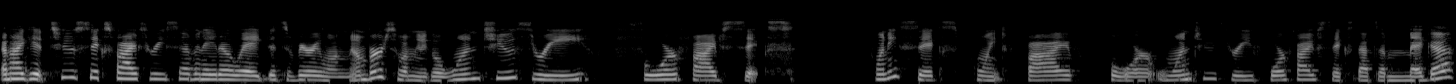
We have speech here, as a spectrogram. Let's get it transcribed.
And I get 2653788. It's a very long number, so I'm going to go 1, 2, 3, 4, 5, 6. 26.54, 1, 2, 3, 4, 5, 6. That's a mega,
